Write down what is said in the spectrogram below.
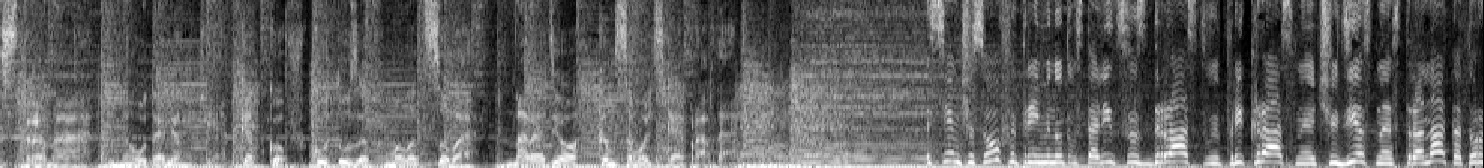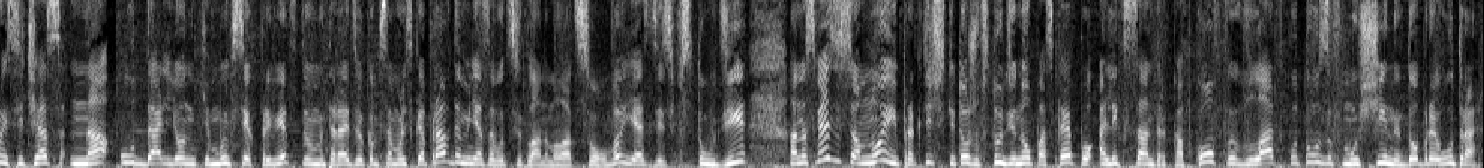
Страна на удаленке. Капков, Кутузов, Молодцова. На радио «Комсомольская правда». 7 часов и 3 минуты в столице. Здравствуй, прекрасная, чудесная страна, которая сейчас на удаленке. Мы всех приветствуем. Это радио «Комсомольская правда». Меня зовут Светлана Молодцова. Я здесь в студии. А на связи со мной и практически тоже в студии, но по скайпу Александр Капков и Влад Кутузов. Мужчины, доброе утро.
